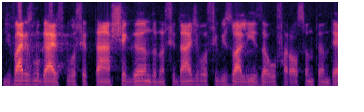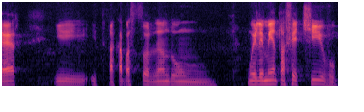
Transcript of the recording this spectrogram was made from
De vários lugares que você está chegando na cidade, você visualiza o Farol Santander e, e acaba se tornando um, um elemento afetivo,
